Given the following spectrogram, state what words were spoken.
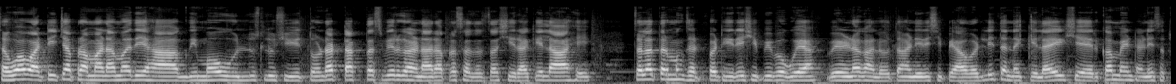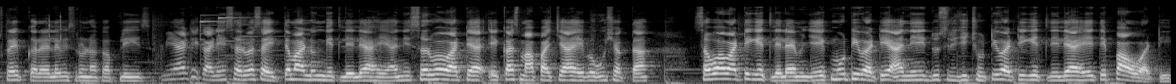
सव्वा वाटीच्या प्रमाणामध्ये हा अगदी मऊ लुसलुशीत तोंडात टाकताच विरघळणारा प्रसादाचा शिरा केला आहे. चला तर मग झटपट ही रेसिपी बघूया. वेळ न घालवता आणि रेसिपी आवडली तर नक्की लाईक शेअर कमेंट आणि सबस्क्राईब करायला विसरू नका प्लीज मी या ठिकाणी सर्व साहित्य मांडून घेतलेले आहे आणि सर्व वाट्या एकाच मापाच्या आहे बघू शकता. सव्वा वाटी घेतलेली आहे म्हणजे एक मोठी वाटी आणि दुसरी जी छोटी वाटी घेतलेली आहे ते पाव वाटी.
